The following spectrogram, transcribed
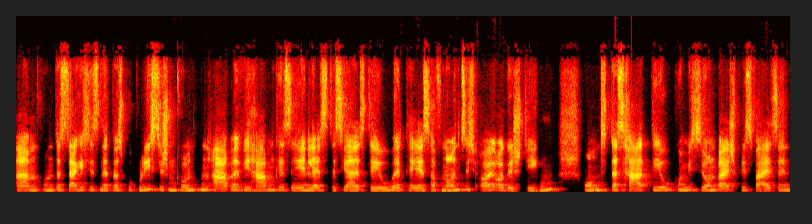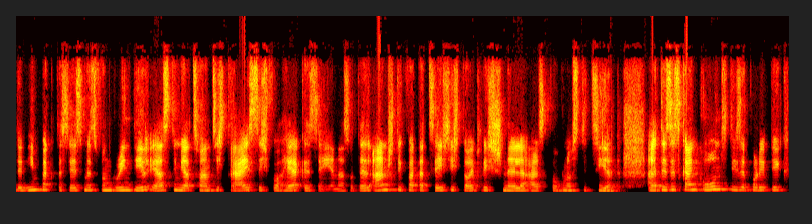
Ähm, und das sage ich jetzt nicht aus populistischen Gründen, aber wir haben gesehen, letztes Jahr ist der EU-ETS auf 90 Euro gestiegen. Und das hat die EU-Kommission beispielsweise in den Impact Assessments von Green Deal erst im Jahr 2030 vorhergesehen. Also der Anstieg war tatsächlich deutlich schneller als prognostiziert. Äh, das ist kein Grund, diese Politik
